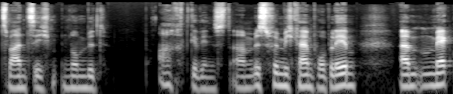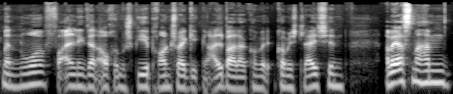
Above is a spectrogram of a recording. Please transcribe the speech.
20 nur mit 8 gewinnst. Ähm, ist für mich kein Problem. Ähm, merkt man nur, vor allen Dingen dann auch im Spiel Braunschweig gegen Alba, da komme komm ich gleich hin. Aber erstmal haben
